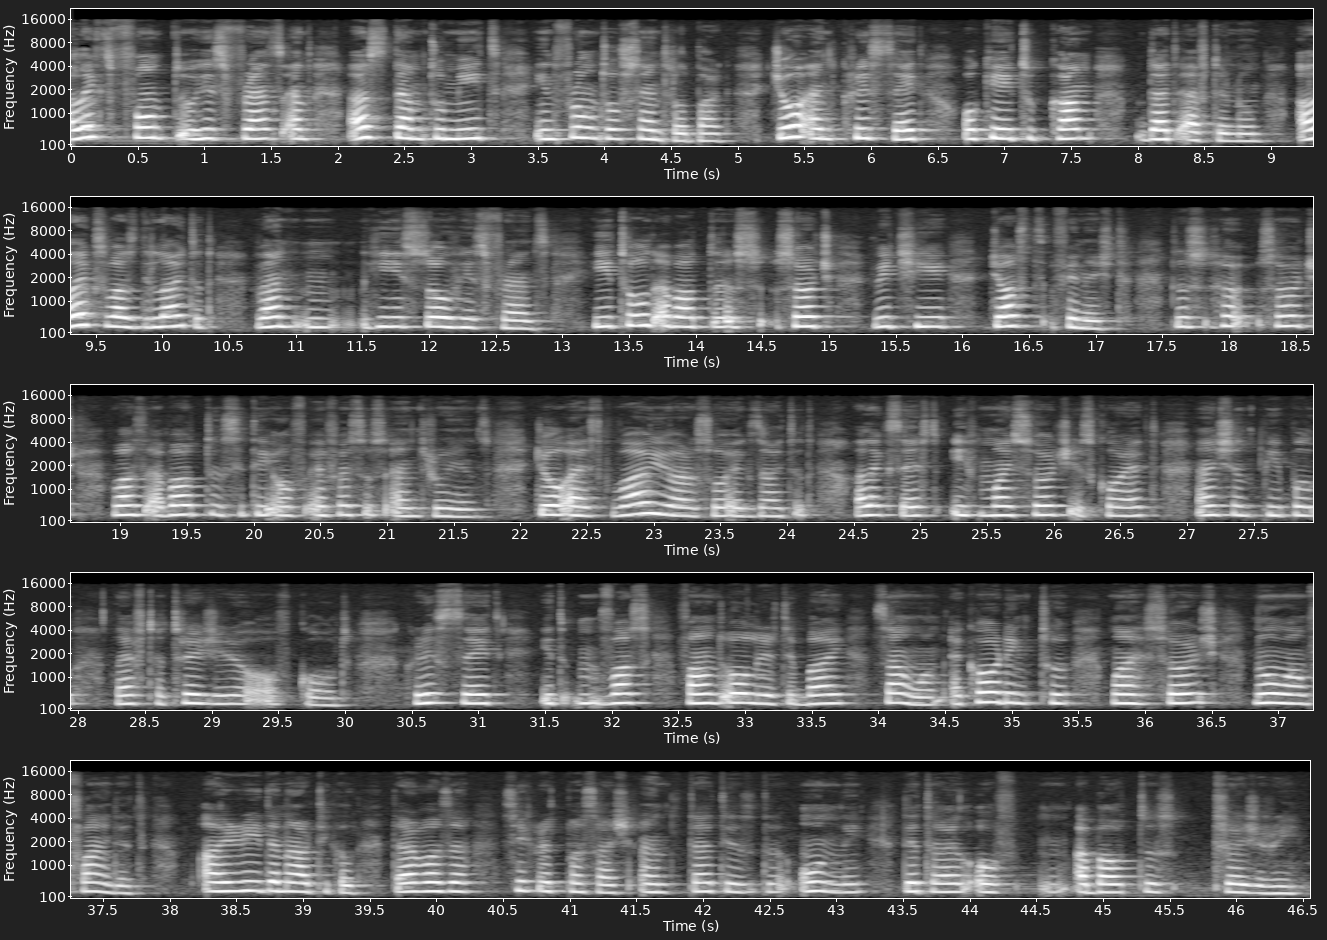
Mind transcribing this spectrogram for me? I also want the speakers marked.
Speaker 1: a Alex phoned to his friends and asked them to meet in front of Central Park. Joe and Chris said okay to come that afternoon. Alex was delighted when mm, he saw his friends. He told about the search which he just finished. The search was about the city of Ephesus and ruins. Joe asked why you are so excited. Alex asked if my search is correct, ancient people left a treasure of gold. Chris said it was found already by someone. According to my search, no one found it. I read an article. There was a secret passage, and that is the only detail of about the treasury.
